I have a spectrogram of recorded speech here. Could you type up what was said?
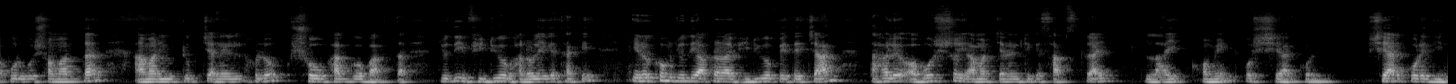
অপূর্ব সমাদ্দার। আমার ইউটিউব চ্যানেল হলো সৌভাগ্য বার্তা। যদি ভিডিও ভালো লেগে থাকে, এরকম যদি আপনারা ভিডিও পেতে চান, তাহলে অবশ্যই আমার চ্যানেলটিকে সাবস্ক্রাইব, লাইক, কমেন্ট ও শেয়ার করে শেয়ার করে দিন।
